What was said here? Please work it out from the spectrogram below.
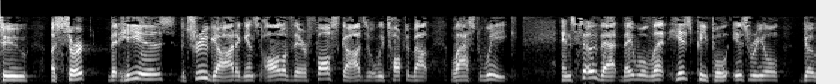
to assert that He is the true God against all of their false gods, that we talked about last week, and so that they will let His people, Israel, go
